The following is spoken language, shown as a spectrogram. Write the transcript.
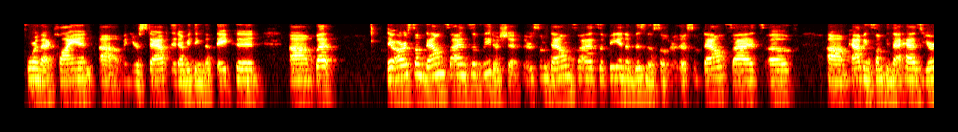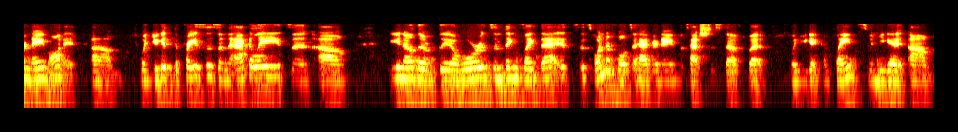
for that client, um, and your staff did everything that they could. Um, but there are some downsides of leadership. There's some downsides of being a business owner. There's some downsides of um, having something that has your name on it. Um, when you get the praises and the accolades and um, you know the the awards and things like that, it's it's wonderful to have your name attached to stuff. But when you get complaints, when you get um,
